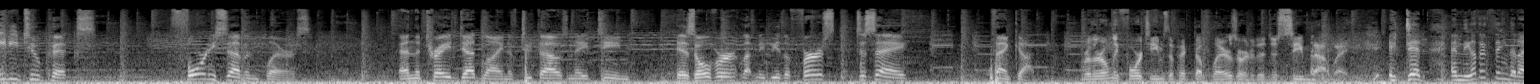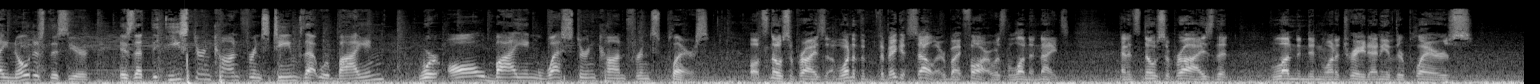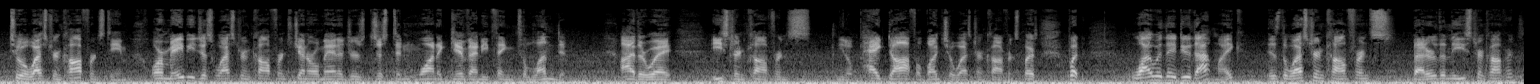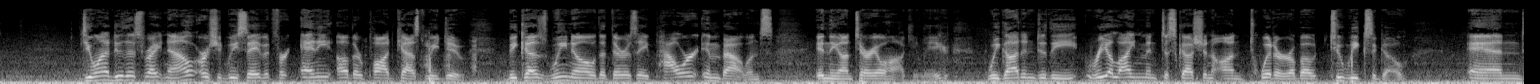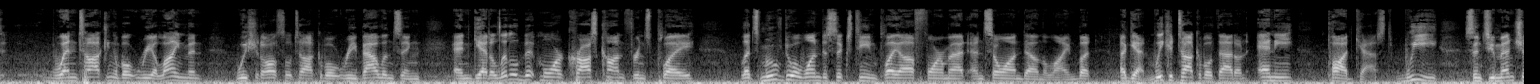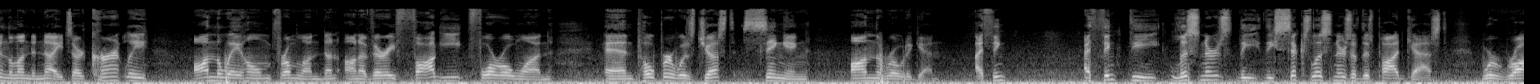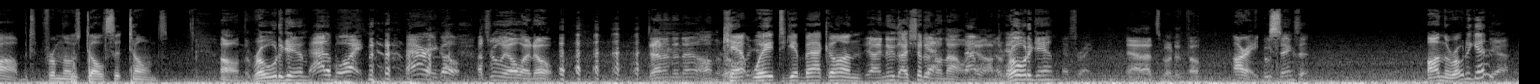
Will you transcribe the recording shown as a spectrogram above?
82 picks, 47 players, and the trade deadline of 2018 is over. Let me be the first to say, thank God. Were there only four teams that picked up players, or did it just seem that way? It did. And the other thing that I noticed this year is that the Eastern Conference teams that were buying were all buying Western Conference players. Well, it's no surprise. One of the, the biggest seller by far was the London Knights, and it's no surprise that London didn't want to trade any of their players to a Western Conference team, or maybe just Western Conference general managers just didn't want to give anything to London. Either way, Eastern Conference, you know, pegged off a bunch of Western Conference players. But why would they do that, Mike? Is the Western Conference better than the Eastern Conference? Do you want to do this right now, or should we save it for any other podcast we do? Because we know that there is a power imbalance in the Ontario Hockey League. We got into the realignment discussion on Twitter about two weeks ago. And when talking about realignment, we should also talk about rebalancing and get a little bit more cross conference play. Let's move to a 1 to 16 playoff format and so on down the line. But again, we could talk about that on any podcast. We, since you mentioned the London Knights, are currently on the way home from London on a very foggy 401, and Poper was just singing on the road again. I think. I think the listeners, the, the six listeners of this podcast, were robbed from those dulcet tones. On the road again. Attaboy. there you go. That's really all I know. On the road Can't again. wait to get back on. Yeah, I knew. I should have Yeah, known that one. that Yeah, one, on the road again. That's right. Yeah, that's about it though. All right. Who sings it? On the road again? Yeah.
